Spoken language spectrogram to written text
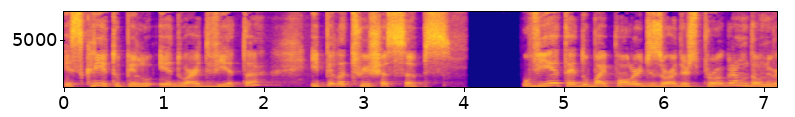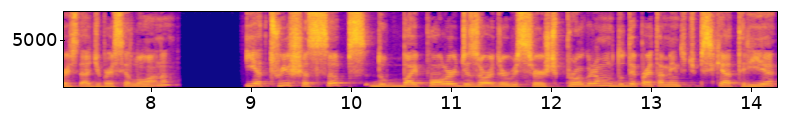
escrito pelo Edward Vieta e pela Tricia Supps. O Vieta é do Bipolar Disorders Program da Universidade de Barcelona e a Tricia Supps do Bipolar Disorder Research Program do Departamento de Psiquiatria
